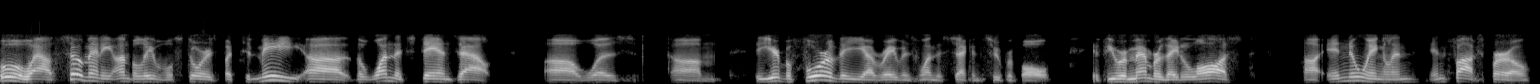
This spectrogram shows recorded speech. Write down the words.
Oh wow, so many unbelievable stories. But to me, uh, the one that stands out uh, was um, the year before the uh, Ravens won the second Super Bowl, if you remember, they lost uh, in New England, in Foxborough,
